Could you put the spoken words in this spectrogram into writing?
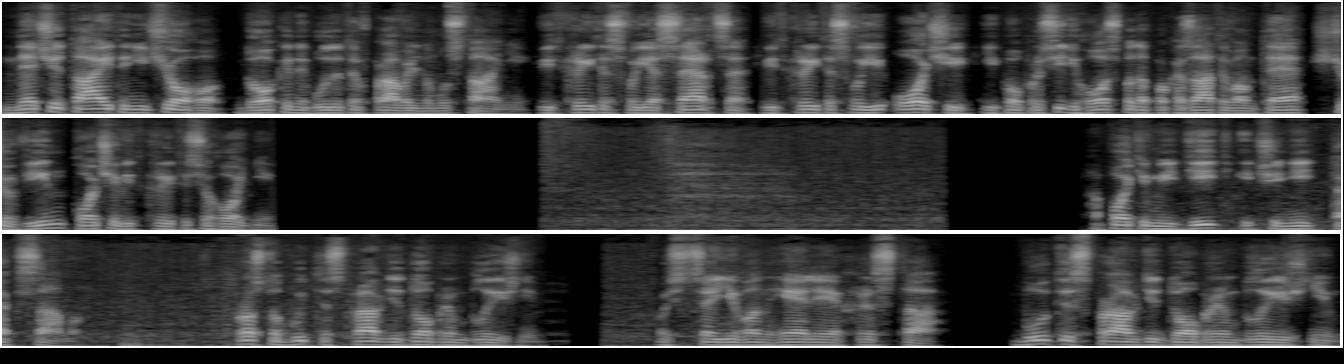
Не читайте нічого, доки не будете в правильному стані. Відкрийте своє серце, відкрийте свої очі і попросіть Господа показати вам те, що Він хоче відкрити сьогодні. А потім йдіть і чиніть так само. Просто будьте справді добрим ближнім. Ось це Євангеліє Христа. Бути справді добрим ближнім.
